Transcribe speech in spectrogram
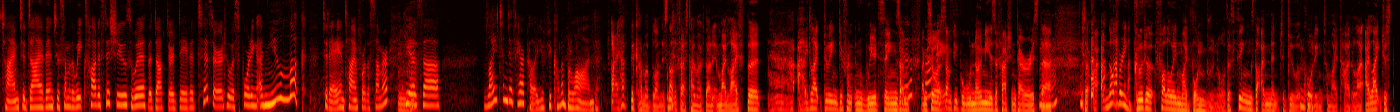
time to dive into some of the week's hottest issues with Dr. David Tizard, who is sporting a new look today in time for the summer. He has uh, lightened his hair color. You've become a blonde. I have become a blonde. It's not the first time I've done it in my life, but uh, I like doing different and weird things. I'm, I'm sure nice. Mm-hmm. some people will know me as a fashion terrorist. Uh, so I, I'm not very good at following my bonbon or the things that I'm meant to do Mm-hmm. according to my title. I, I like just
